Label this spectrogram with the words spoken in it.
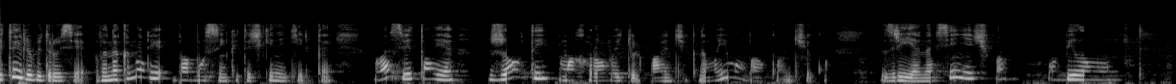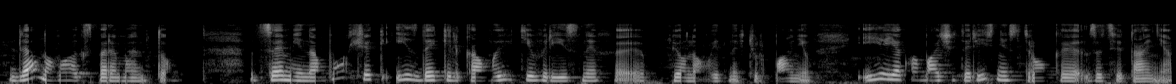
Вітаю, любі друзі! Ви на каналі Бабусень Квіточки не тільки. Вас вітає жовтий махровий тюльпанчик на моєму балкончику. Зріє насіннячко у білому для нового експерименту. Це мій наборчик із декілька видів різних е, піоновидних тюльпанів. І, як ви бачите, різні строки зацвітання.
